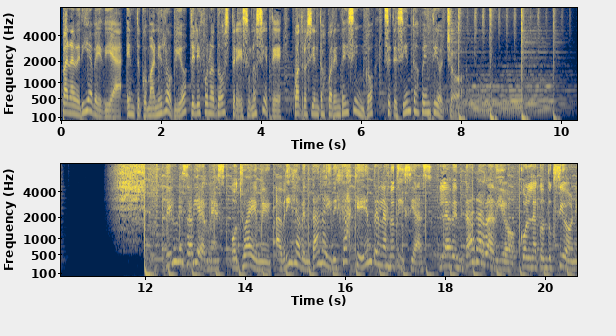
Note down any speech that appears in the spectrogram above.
Panadería Bedia, en Tucumán y Robio, teléfono 2317 445 728. A viernes, 8 a.m., abrís la ventana y dejás que entren las noticias. La Ventana Radio, con la conducción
